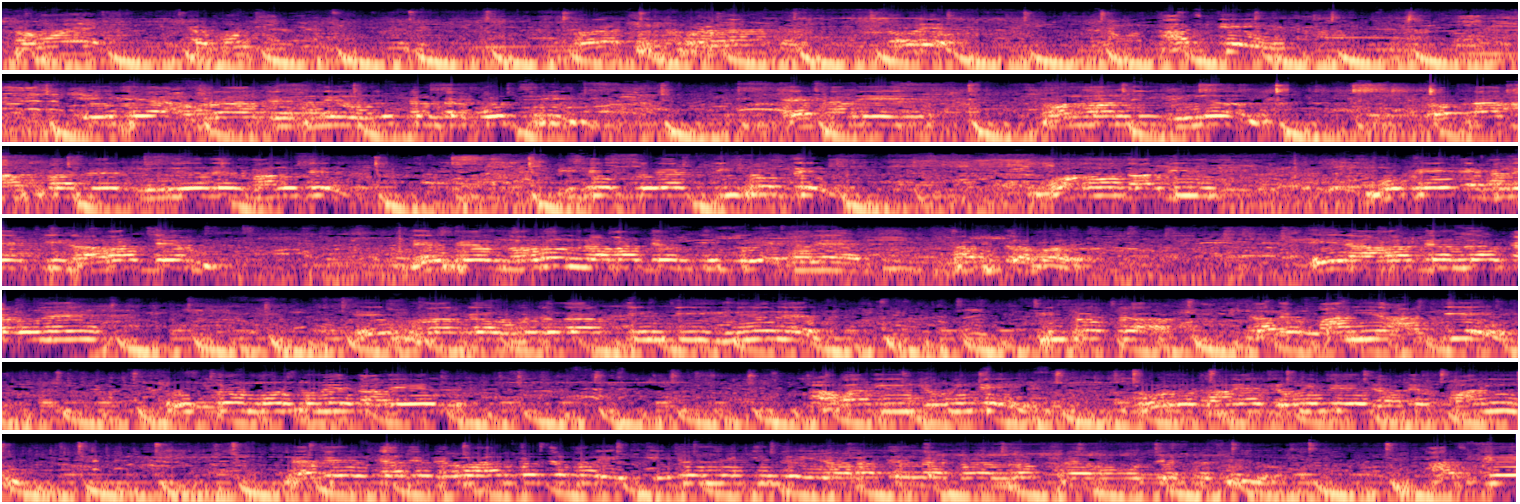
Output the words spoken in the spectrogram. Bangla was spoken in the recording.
সময় এখন করা ঠিক হবে না। তবে আজকে এই যে আমরা যেখানে অনুষ্ঠানটা করছি এখানে সম্মানী ইউনিয়ন তথা আশপাশের ইউনিয়নের মানুষের, বিশেষ করে কৃষকদের গণ দাবির মুখে এখানে একটি রাবার ড্যাম, দেশের নরম রাবার ড্যাম কিন্তু এখানে স্থাপিত হয়। এই রাবার ড্যামের কারণে এই সোনারগাঁও উপজেলার তিনটি ইউনিয়নের কৃষকরা যাদের পানি আটকে শুষ্ক মৌসুমে তাদের আবাদি জমিতে, বড় ধানের জমিতে যাতে পানি যাতে যাতে ব্যবহার করতে পারে এই জন্য কিন্তু এই রাবার টেন্ডার করার লক্ষ্য এবং উদ্দেশ্য ছিল। আজকে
